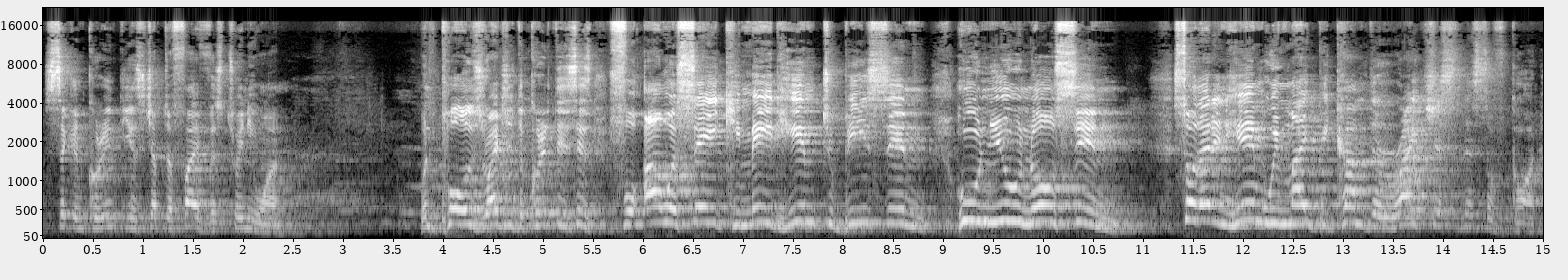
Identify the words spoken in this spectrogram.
Second Corinthians chapter 5, verse 21. When Paul is writing to the Corinthians, he says, For our sake he made him to be sin, who knew no sin, so that in him we might become the righteousness of God.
